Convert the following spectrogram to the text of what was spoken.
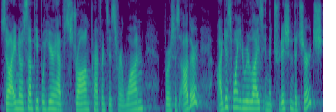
So I know some people here have strong preferences for one versus other. I just want you to realize in the tradition of the church,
